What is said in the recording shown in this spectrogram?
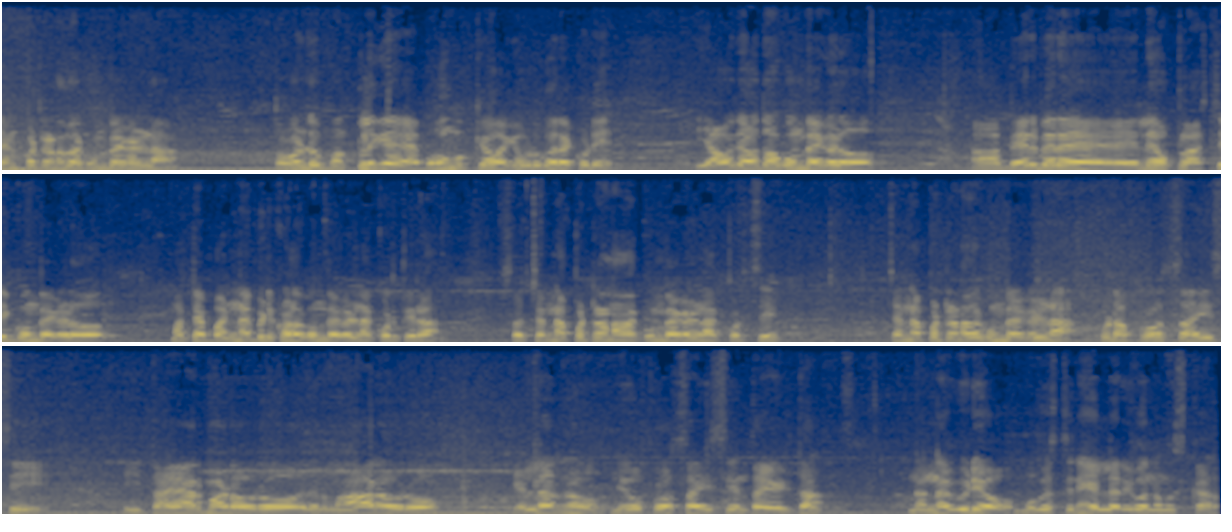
ಚನ್ನಪಟ್ಟಣದ ಗೊಂಬೆಗಳನ್ನ ತೊಗೊಂಡು ಮಕ್ಕಳಿಗೆ ಬಹುಮುಖ್ಯವಾಗಿ ಉಡುಗೊರೆ ಕೊಡಿ. ಯಾವುದ್ಯಾವುದೋ ಗೊಂಬೆಗಳು ಬೇರೆ ಬೇರೆ ಎಲ್ಲೋ ಪ್ಲಾಸ್ಟಿಕ್ ಗೊಂಬೆಗಳು, ಮತ್ತು ಬಣ್ಣ ಬಿಟ್ಕೊಳ್ಳೋ ಗೊಂಬೆಗಳನ್ನ ಕೊಡ್ತೀರಾ? ಸೊ ಚನ್ನಪಟ್ಟಣದ ಗೊಂಬೆಗಳನ್ನ ಕೊಡಿಸಿ. ಚನ್ನಪಟ್ಟಣದ ಗೊಂಬೆಗಳನ್ನ ಕೂಡ ಪ್ರೋತ್ಸಾಹಿಸಿ, ಈ ತಯಾರು ಮಾಡೋರು, ಅದನ್ನು ಮಾರೋರು, ಎಲ್ಲರನ್ನೂ ನೀವು ಪ್ರೋತ್ಸಾಹಿಸಿ ಅಂತ ಹೇಳ್ತಾ ನನ್ನ ವಿಡಿಯೋ ಮುಗಿಸ್ತೀನಿ. ಎಲ್ಲರಿಗೂ ನಮಸ್ಕಾರ.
